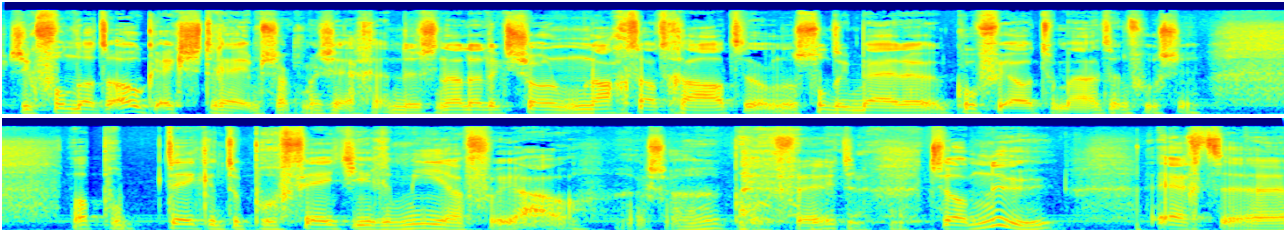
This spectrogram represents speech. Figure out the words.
dus ik vond dat ook extreem, zou ik maar zeggen. Dus nadat ik zo'n nacht had gehad, dan stond ik bij de koffieautomaat en vroeg ze. Wat betekent de profeet Jeremia voor jou? Ik zei, huh, profeet? Terwijl nu, echt uh,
